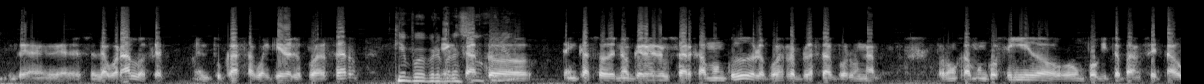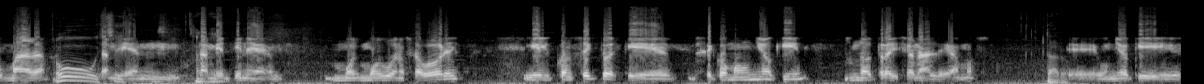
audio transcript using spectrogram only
de, de elaborarlo, o sea, en tu casa cualquiera lo puede hacer. Tiempo de En preparación, Julio. caso, en caso de no querer usar jamón crudo, lo puedes reemplazar por una por un jamón cocido o un poquito de panceta ahumada. Sí. también también tiene muy, muy buenos sabores. Y el concepto es que se coma un gnocchi no tradicional, digamos. Claro. Eh, un gnocchi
